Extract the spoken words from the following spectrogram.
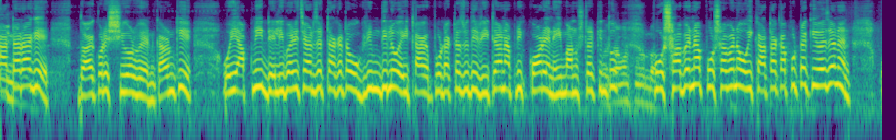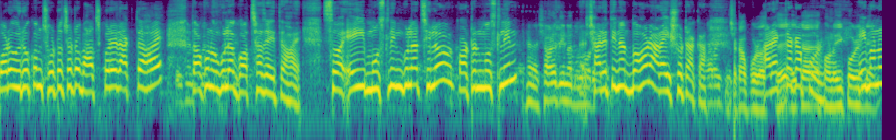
কাটার আগে দয়া করে শিওর হয়েন কারণ কি ওই আপনি ডেলিভারি চার্জের টাকাটা অগ্রিম দিলেও এই প্রোডাক্টটা যদি রিটার্ন আপনি করেন এই মানুষটার কিন্তু। পোষাবে না পোষাবে না। ওই কাটা কাপড়টা কি হয় জানেন? পরে ওই রকম ছোট ছোট ভাজ করে রাখতে হয় তখন ওগুলো গচ্ছা যাইতে হয়। সো এই মসলিনগুলা ছিল কটন মসলিন হ্যাঁ সাড়ে তিন হাত বহর। আড়াইশো টাকা। একটা কাপড় আর একটা কাপড়। এই মানুষ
